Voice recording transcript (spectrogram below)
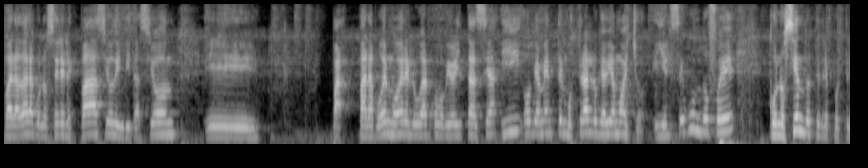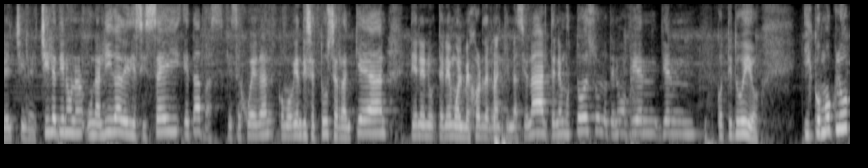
para dar a conocer el espacio de invitación. Eh, para poder mover el lugar como primera instancia y obviamente mostrar lo que habíamos hecho. Y el segundo fue conociendo este 3x3 en Chile. Chile tiene una, liga de 16 etapas que se juegan, como bien dices tú, se ranquean, tienen, tenemos el mejor del ranking nacional, tenemos todo eso, lo tenemos bien, bien constituido. Y como club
